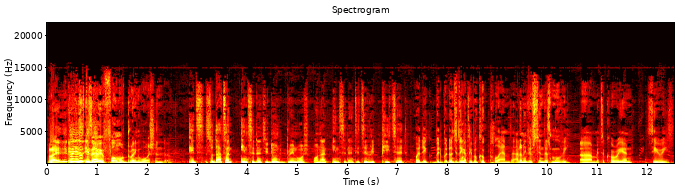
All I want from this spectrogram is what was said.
right? You're Is, is that a form of brainwashing though? it's so that's an incident. You don't brainwash on an incident. It's a repeated But, it, but but don't you think that people could plan that? I don't know if you've seen this movie. Um, it's a Korean series.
